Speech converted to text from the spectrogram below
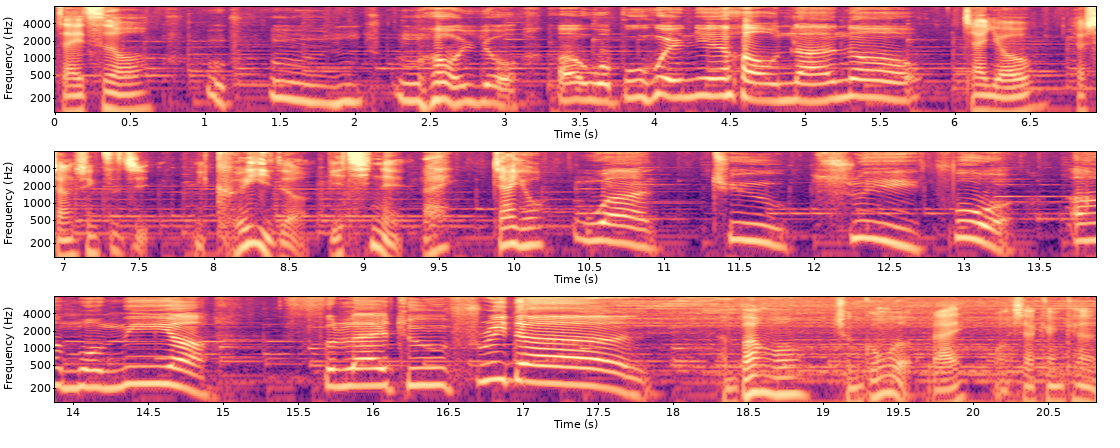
再一次哦。嗯嗯嗯，好哟啊，我不会念，好难哦。加油，要相信自己，你可以的，别气馁，来，加油。One, two, three, four，阿莫米亚，fly to freedom。很棒哦，成功了。来，往下看看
